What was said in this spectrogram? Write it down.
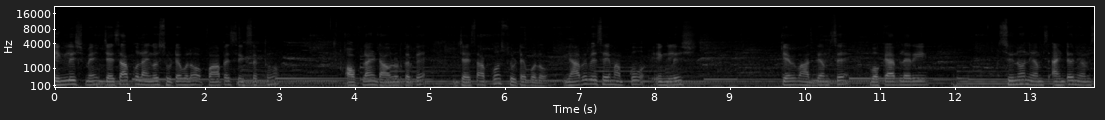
इंग्लिश में, जैसा आपको लैंग्वेज सूटेबल हो, वहाँ पे सीख सकते हो। ऑफलाइन डाउनलोड करके जैसा आपको सूटेबल हो। यहाँ पे भी सेम आपको इंग्लिश के माध्यम से vocabulary synonyms antonyms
